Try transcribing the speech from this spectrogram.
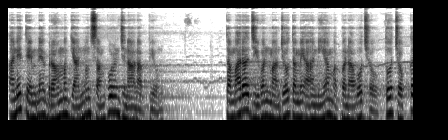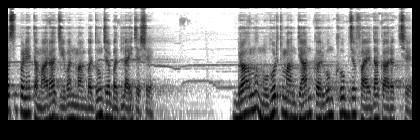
અને તેમને બ્રહ્મ જ્ઞાનનું સંપૂર્ણ જ્ઞાન આપ્યું. તમારા જીવનમાં જો તમે આ નિયમ અપનાવો છો, તો ચોક્કસપણે તમારા જીવનમાં બધું જ બદલાઈ જશે. બ્રહ્મ મુહૂર્તમાં ધ્યાન કરવું ખૂબ જ ફાયદાકારક છે.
